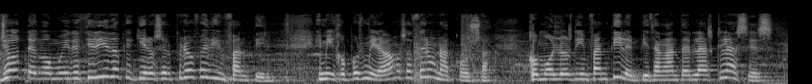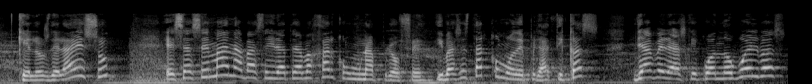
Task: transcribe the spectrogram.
yo tengo muy decidido que quiero ser profe de infantil. Y me dijo, pues mira, vamos a hacer una cosa. Como los de infantil empiezan antes las clases que los de la ESO, esa semana vas a ir a trabajar con una profe y vas a estar como de prácticas. Ya verás que cuando vuelvas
